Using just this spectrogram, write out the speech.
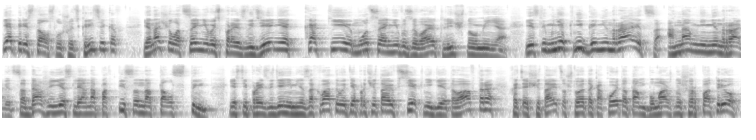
Я перестал слушать критиков. Я начал оценивать произведения, какие эмоции они вызывают лично у меня. Если мне книга не нравится, она мне не нравится, даже если она подписана толстым. Если произведение меня захватывает, я прочитаю все книги этого автора, хотя считается, что это какой-то там бумажный ширпотреб.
